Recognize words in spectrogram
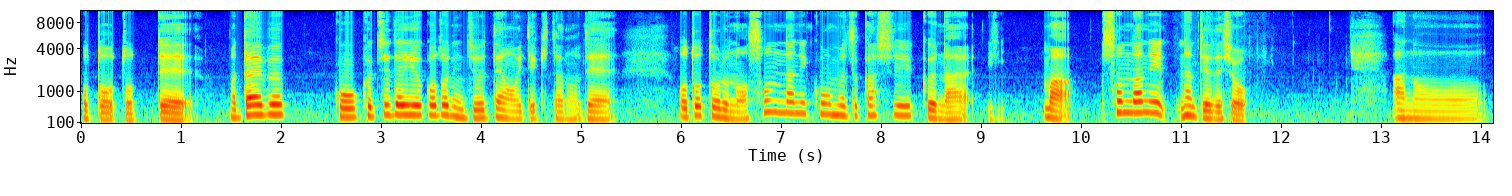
音を取って、まあ、だいぶこう口で言うことに重点を置いてきたので音取るのはそんなにこう難しくない。まあそんなになんて言うんでしょう。あのー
